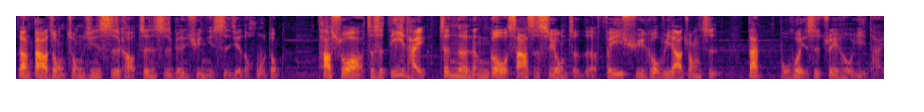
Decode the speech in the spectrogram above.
让大众重新思考真实跟虚拟世界的互动。他说啊，这是第一台真的能够杀死使用者的非虚构 VR 装置，但不会是最后一台。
